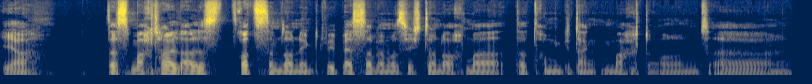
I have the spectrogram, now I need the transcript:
ja, das macht halt alles trotzdem dann irgendwie besser, wenn man sich dann auch mal darum Gedanken macht. Und äh,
